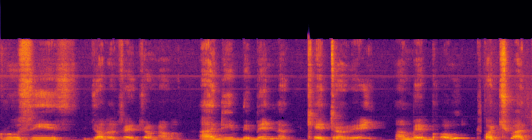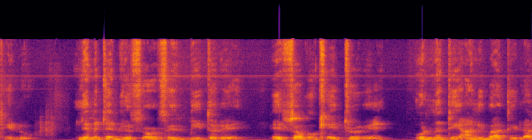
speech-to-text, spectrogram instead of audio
କୃଷି ଜଳସେଚନ ଆଦି ବିଭିନ୍ନ କ୍ଷେତ୍ରରେ ଆମେ ବହୁତ ପଛୁଆ ଥିଲୁ ଲିମିଟେଡ୍ ରିସୋର୍ସେସ୍ ଭିତରେ ଏସବୁ କ୍ଷେତ୍ରରେ ଉନ୍ନତି ଆଣିବା ଥିଲା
